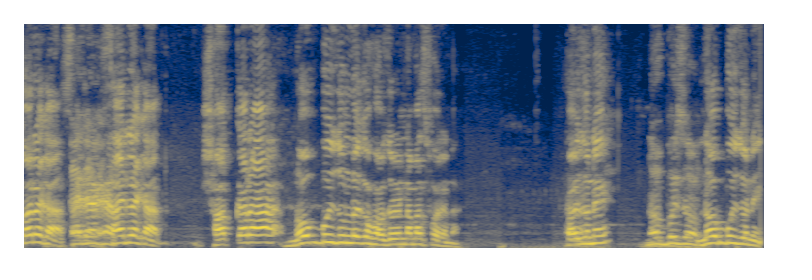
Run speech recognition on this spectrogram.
কয় রেখা চার। চার শতকরা নব্বই জন লোকে ফজরের নামাজ পড়ে না। কয়জনে নব্বই জন। নব্বই জনে।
